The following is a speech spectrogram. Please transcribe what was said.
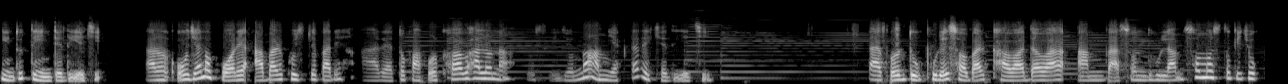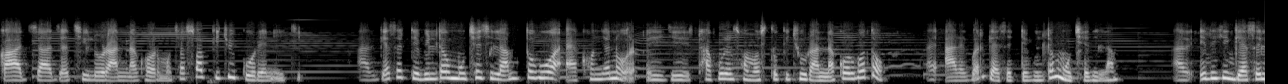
কিন্তু তিনটে দিয়েছি। কারণ ও যেন পরে আবার খুঁজতে পারে, আর এত পাঁপড় খাওয়া ভালো না, তো সেই জন্য আমি একটা রেখে দিয়েছি। তারপর দুপুরে সবার খাওয়া দাওয়া আমি, বাসন ধুলাম, সমস্ত কিছু কাজ যা যা ছিল, রান্নাঘর মোছা সব কিছুই করে নিয়েছি। আর গ্যাসের টেবিলটাও মুছেছিলাম, তবুও এখন যেন এই যে ঠাকুরের সমস্ত কিছু রান্না করব তো, তাই আরেকবার গ্যাসের টেবিলটা মুছে দিলাম। আর এদিকে গ্যাসের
